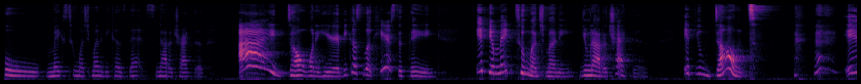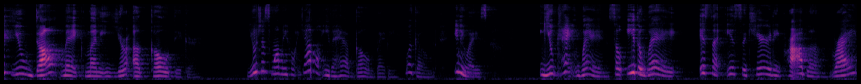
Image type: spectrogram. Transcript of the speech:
who makes too much money because that's not attractive. I don't want to hear it because look, here's the thing. If you make too much money, you're not attractive. If you don't, if you don't make money, you're a gold digger. You just want me for y'all don't even have gold, baby. What gold? Anyways, you can't win. So either way, it's an insecurity problem, right?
